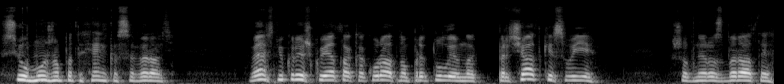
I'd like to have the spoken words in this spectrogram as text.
все, можна потихеньку собирати. Верхню кришку я так акуратно притулив на перчатки свої, щоб не розбирати,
